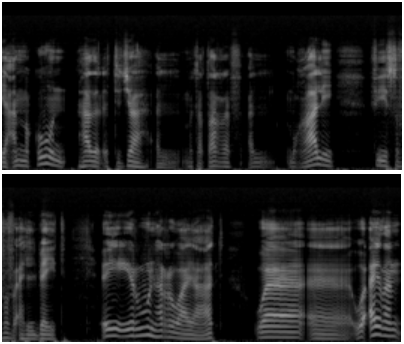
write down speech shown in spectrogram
يعمقون هذا الاتجاه المتطرف المغالي في صفوف أهل البيت. يروون هالروايات و... آه، وأيضا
